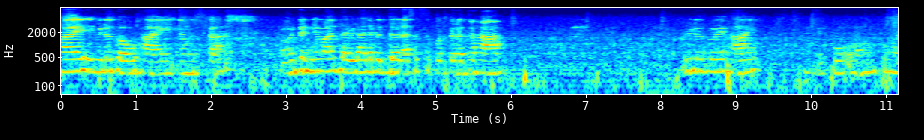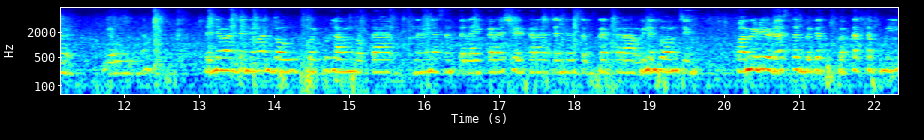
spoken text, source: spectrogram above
हाय विनोद भाऊ हाय नमस्कार. धन्यवाद लाईव्ह आल्याबद्दल. असं सपोर्ट करत राहा. विनोद भाई हाय. धन्यवाद धन्यवाद भाऊ. भरपूर लावून बघतात नवीन असेल तर लाईक करा शेअर करा चॅनल सबस्क्राईब करा. विनोद भाऊ आमचे कॉमेडी व्हिडिओ असतात बघत बघतात का तुम्ही?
